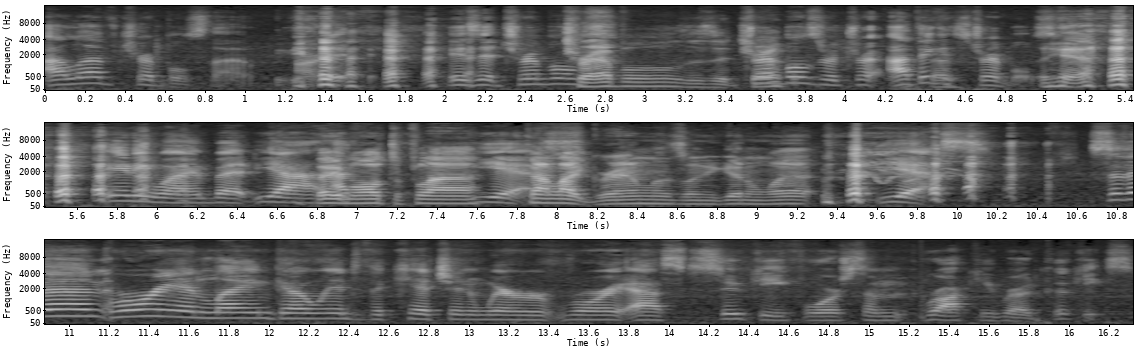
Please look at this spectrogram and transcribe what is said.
I love tribbles though. Is it tribbles? Trebles? Is it tre- Tribbles or tri- I think it's tribbles. Yeah. Anyway, but yeah, they I- multiply. Yeah. Kind of like gremlins when you get them wet. yes. So then Rory and Lane go into the kitchen where Rory asks Suki for some Rocky Road cookies.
